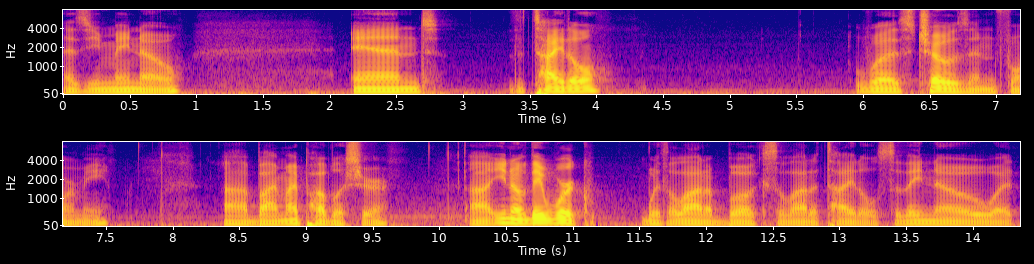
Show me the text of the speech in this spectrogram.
as you may know, and the title was chosen for me uh, by my publisher. Uh, you know, they work with a lot of books, a lot of titles, so they know what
